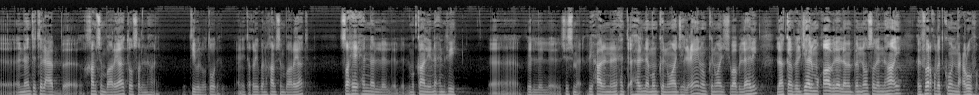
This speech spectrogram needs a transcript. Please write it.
آه، إن أنت تلعب آه، خمس مباريات توصل النهائي وتجيب البطولة. يعني تقريبا خمس مباريات. صحيح إن ال- ال- المكان اللي نحن فيه في ال- ال- شو اسمه في حال إن نحن تأهلنا ممكن نواجه العين ممكن نواجه شباب الأهلي لكن في الجهة المقابلة لما بنوصل للنهائي الفرق بتكون معروفة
